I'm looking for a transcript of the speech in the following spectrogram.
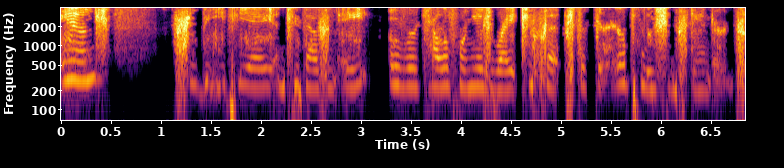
and sued the EPA in 2008 over California's right to set stricter air pollution standards.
